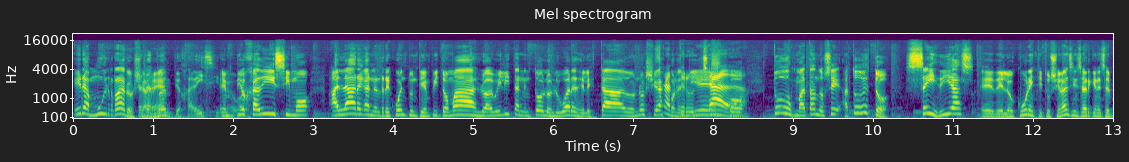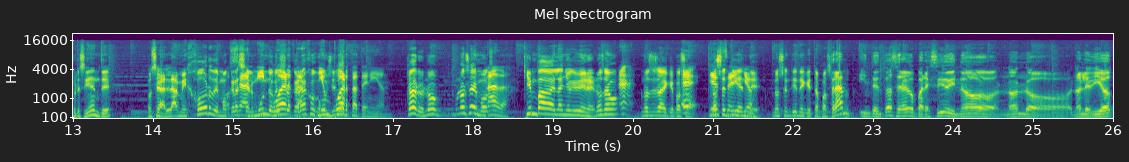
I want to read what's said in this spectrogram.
era muy raro Ya están ¿eh? empiojadísimo. Empiojadísimo, alargan el recuento un tiempito más, lo habilitan en todos los lugares del Estado, no llegas con el tiempo, todos matándose. A todo esto, seis días eh, de locura institucional sin saber quién es el presidente. O sea, la mejor democracia O sea, del mundo que puerta, hizo carajo ni un diciendo, puerta tenían. Claro, no, no sabemos. Nada. ¿Quién va el año que viene? No sabemos. Eh. no se sabe qué pasó. Eh, no se entiende. yo. No se entiende qué está pasando. Trump intentó hacer algo parecido y no, no, lo, no le dio.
